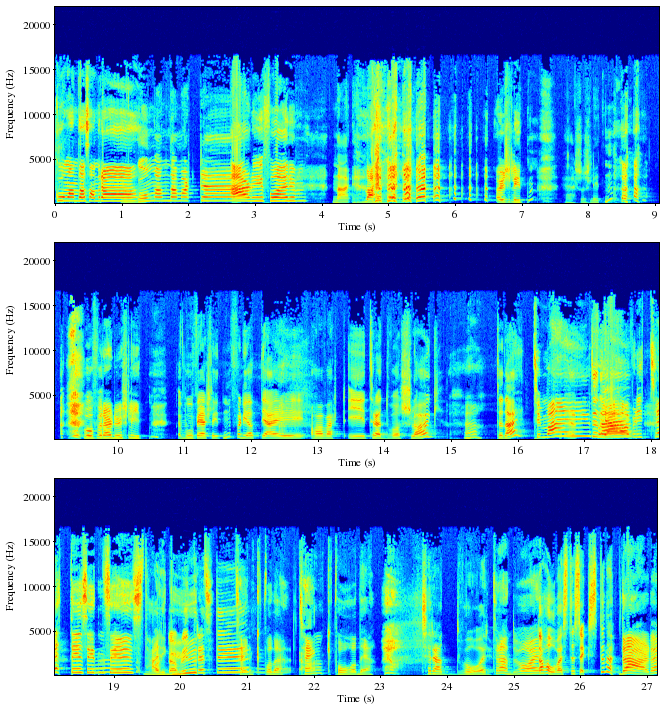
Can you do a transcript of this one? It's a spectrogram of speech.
God mandag, Sandra! God mandag, Marte. Er du i form? Nei, Nei. er du sliten? jeg er så sliten. Hvorfor er du sliten? Hvorfor jeg er sliten? Fordi at jeg har vært i 30-årslag Ja. til deg. Til meg! Til for jeg har blitt 30 siden sist. Herregud. Tenk på det. Tenk på det. 30 år. 30 år. Det er halvveis til 60, det. Det er det.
